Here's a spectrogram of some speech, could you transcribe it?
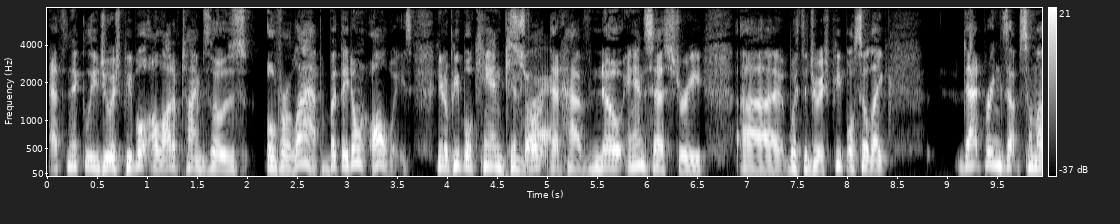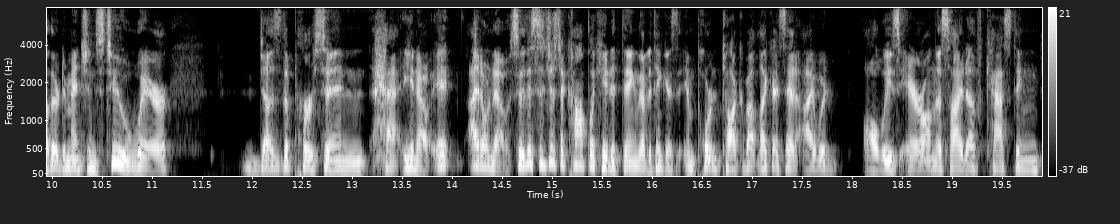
ethnically Jewish people, a lot of times those overlap, but they don't always. You know, people can convert Sure. that have no ancestry uh, with the Jewish people. So, like, that brings up some other dimensions too, where does the person, ha- you know, it, I don't know. So this is just a complicated thing that I think is important to talk about. Like I said, I would always err on the side of casting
